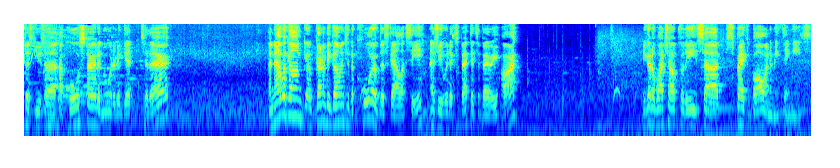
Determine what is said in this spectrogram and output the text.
Just use a, a pull star in order to get to there. And now we're going gonna be going to the core of this galaxy. As you would expect, it's very hot. You gotta watch out for these uh, spiked ball enemy thingies.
